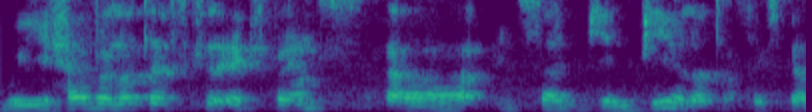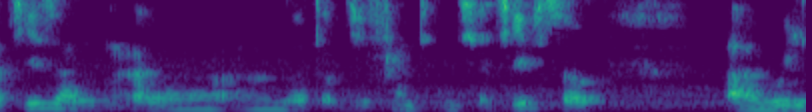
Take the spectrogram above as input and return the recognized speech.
We have a lot of experience uh, inside BNP, a lot of expertise and uh, a lot of different initiatives. So uh, we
